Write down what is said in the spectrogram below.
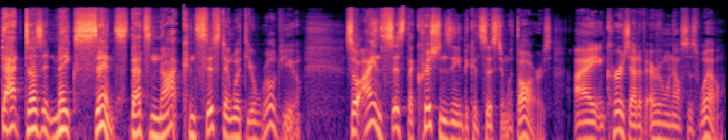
That doesn't make sense. That's not consistent with your worldview. So I insist that Christians need to be consistent with ours. I encourage that of everyone else as well.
